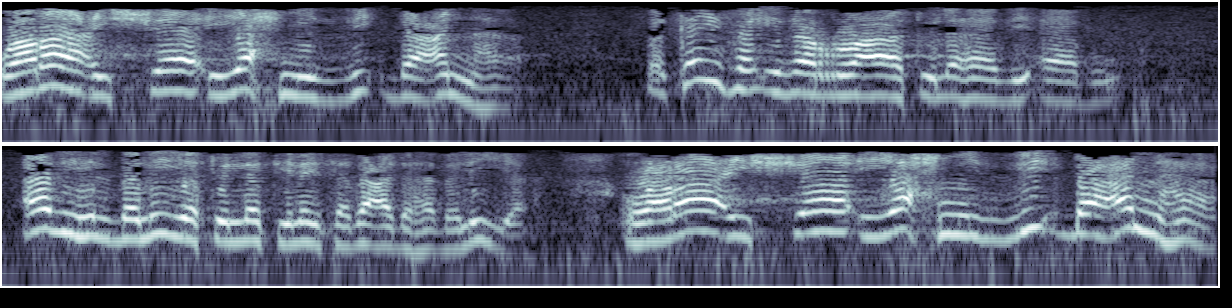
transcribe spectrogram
وراعي الشاء يحمي الذئب عنها. فكيف إذا الرعاة لها ذئاب؟ هذه البلية التي ليس بعدها بلية. وراعي الشاء يحمي الذئب عنها.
